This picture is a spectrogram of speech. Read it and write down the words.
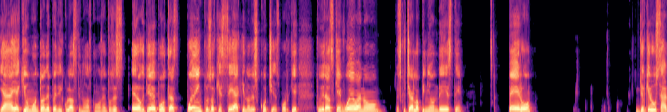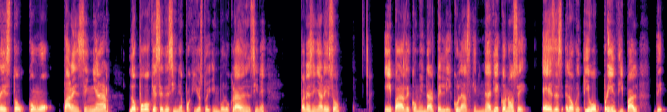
Ya hay aquí un montón de películas que no las conocen. Entonces, el objetivo del podcast puede incluso que sea que no lo escuches. Porque tú dirás, qué hueva, ¿no? Escuchar la opinión de este. Pero yo quiero usar esto como para enseñar lo poco que sé de cine, porque yo estoy involucrado en el cine, para enseñar eso y para recomendar películas que nadie conoce. Ese es el objetivo principal de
